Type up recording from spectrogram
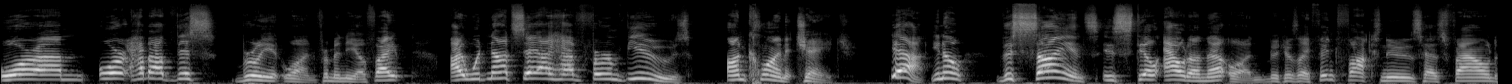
Or, um, or how about this brilliant one from a neophyte? I would not say I have firm views on climate change. Yeah, you know, the science is still out on that one because I think Fox News has found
